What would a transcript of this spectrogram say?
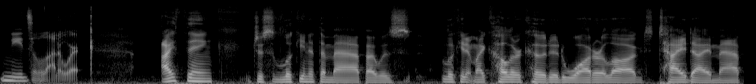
needs a lot of work. I think just looking at the map, I was looking at my color coded, waterlogged tie dye map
